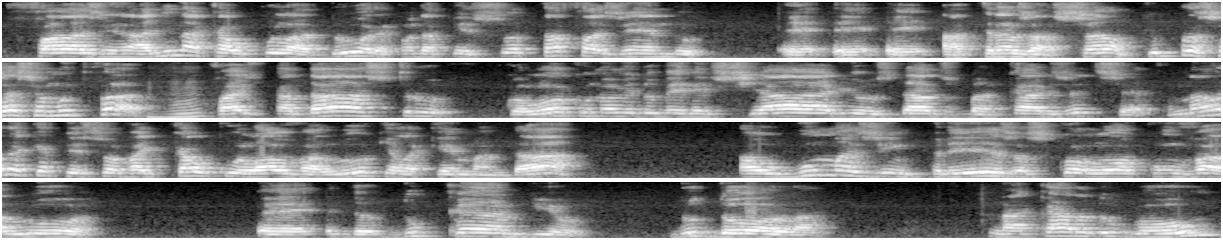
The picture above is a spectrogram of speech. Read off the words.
fazem ali na calculadora, quando a pessoa está fazendo é, é, é, a transação, que o processo é muito fácil. Uhum. Faz o cadastro, coloca o nome do beneficiário, os dados bancários, etc. Na hora que a pessoa vai calcular o valor que ela quer mandar, algumas empresas colocam o valor é, do, do câmbio do dólar na cara do gol,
